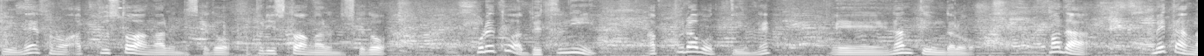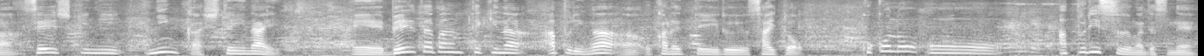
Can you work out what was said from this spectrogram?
ていうねその App Store があるんですけどアプリストアがあるんですけどこれとは別に App Lab っていうね、えー、て言うんだろう。まだメタが正式に認可していないえーベータ版的なアプリが置かれているサイト。ここのアプリ数がですね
